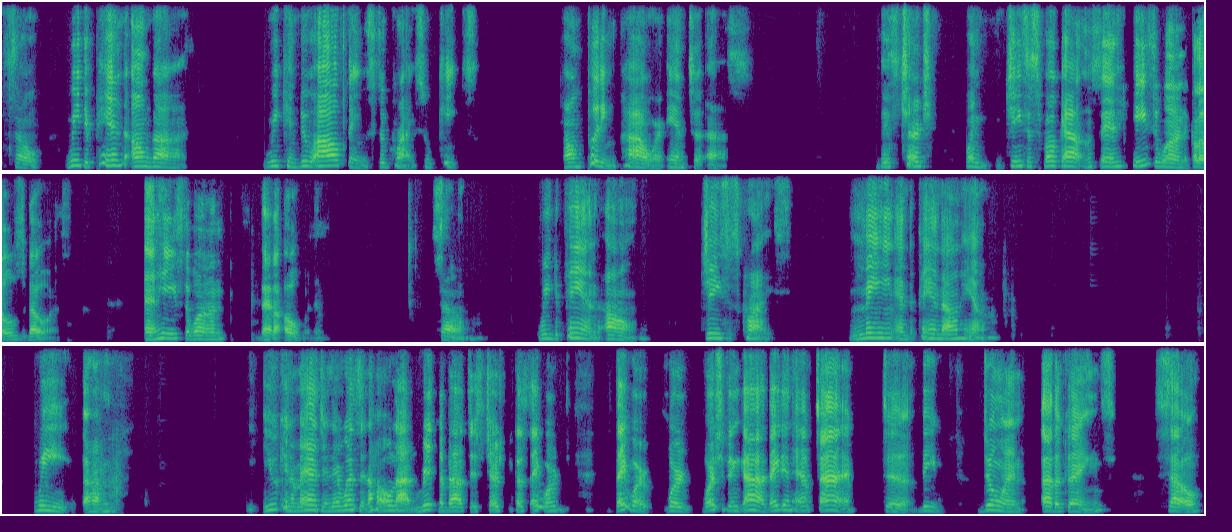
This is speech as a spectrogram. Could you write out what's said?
So we depend on God. We can do all things through Christ who keeps on putting power into us. This church, when Jesus spoke out and said, He's the one that closed doors, and He's the one that'll open them. So we depend on Jesus Christ. Lean and depend on Him. We, um, you can imagine there wasn't a whole lot written about this church because they were they were were worshiping God. They didn't have time to be doing other things. So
